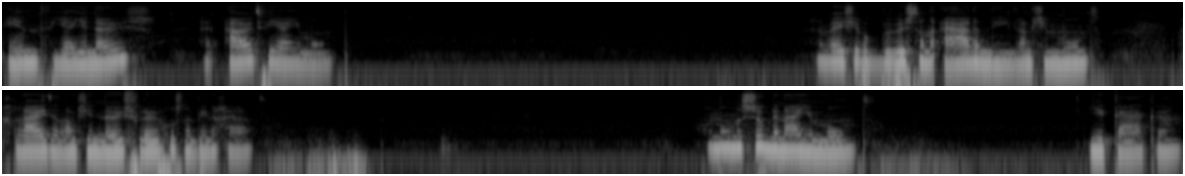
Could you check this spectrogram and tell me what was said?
In via je neus en uit via je mond. En wees je ook bewust van de adem die langs je mond glijdt en langs je neusvleugels naar binnen gaat. En onderzoek daarna je mond, je kaken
